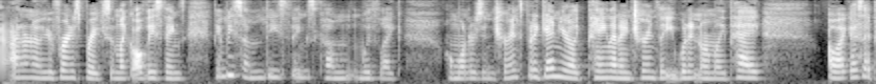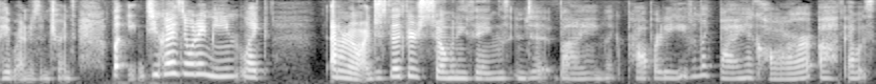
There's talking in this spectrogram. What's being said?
I don't know, your furnace breaks and like all these things. Maybe some of these things come with like homeowners insurance, but again, you're like paying that insurance that you wouldn't normally pay. Oh, I guess I pay renter's insurance. But do you guys know what I mean? Like I don't know. I just feel like there's so many things into buying like property, even like buying a car. Oh, that was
